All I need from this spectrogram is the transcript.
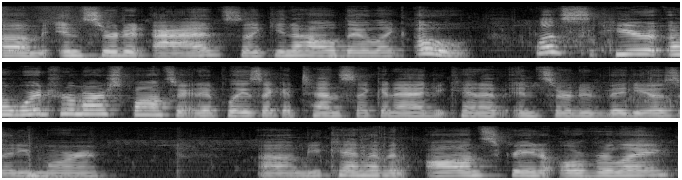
um, inserted ads. Like, you know how they're like, oh, let's hear a word from our sponsor. And it plays like a 10 second ad. You can't have inserted videos anymore. Um, you can't have an on-screen overlay.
